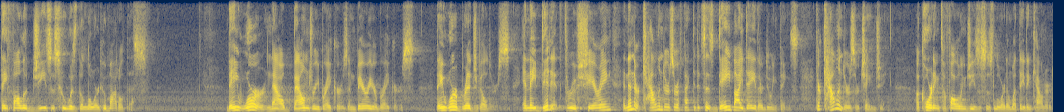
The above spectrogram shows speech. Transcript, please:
they followed Jesus, who was the Lord, who modeled this. They were now boundary breakers and barrier breakers. They were bridge builders. And they did it through sharing. And then their calendars are affected. It says day by day they're doing things. Their calendars are changing according to following Jesus as Lord and what they'd encountered.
